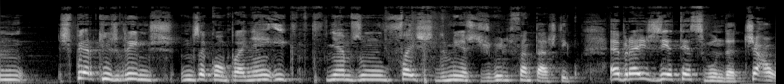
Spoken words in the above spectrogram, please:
Um, espero que os gringos nos acompanhem e que tenhamos um fecho de mês de julho fantástico. Abreijos e até segunda. Tchau!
